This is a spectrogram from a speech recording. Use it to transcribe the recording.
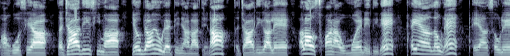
ပေါင်ကိုဆရာတကြားသီးစီမှာရုပ်ပြောင်းရုပ်လဲပညာလာတင်တာတကြားသီးကလည်းအဲ့လောက်ဆွမ်းတာကိုမွဲနေသေးတယ်ထရန်ဆုံးနဲ့ ထရန်ဆုံးလဲ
